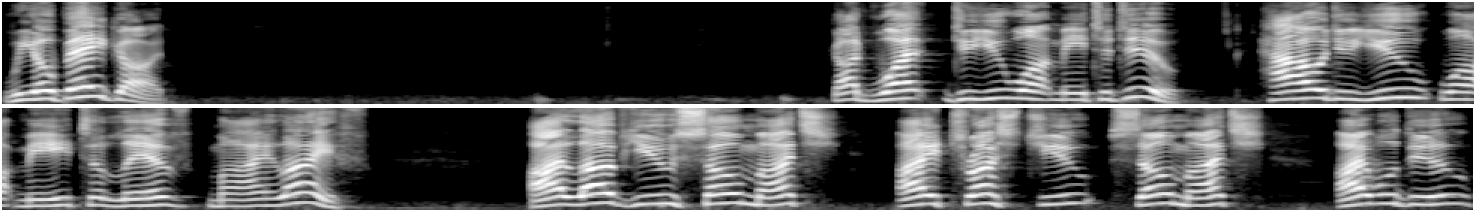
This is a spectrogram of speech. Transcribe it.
We obey God. God, what do you want me to do? How do you want me to live my life? I love you so much. I trust you so much. I will do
